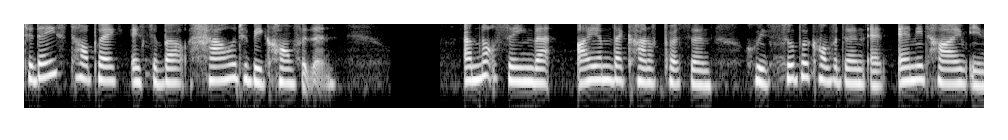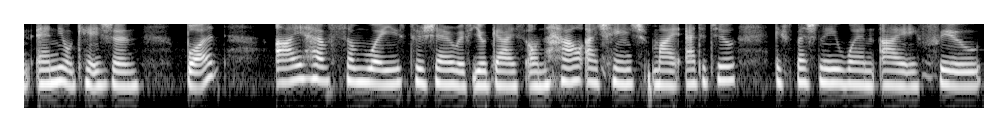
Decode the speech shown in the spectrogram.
today's topic is about how to be confident. I'm not saying that I am that kind of person who is super confident at any time in any occasion, but I have some ways to share with you guys on how I change my attitude, especially when I feel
